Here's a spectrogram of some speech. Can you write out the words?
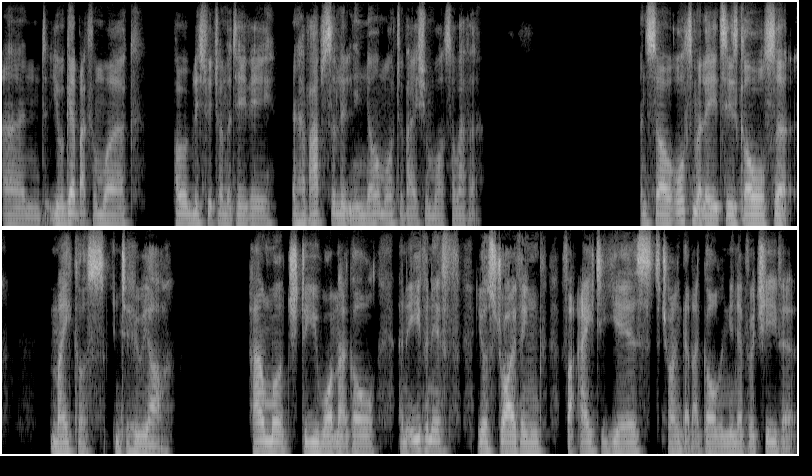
And you would get back from work, probably switch on the TV, and have absolutely no motivation whatsoever. And so ultimately, it's these goals that make us into who we are. How much do you want that goal? And even if you're striving for 80 years to try and get that goal and you never achieve it,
